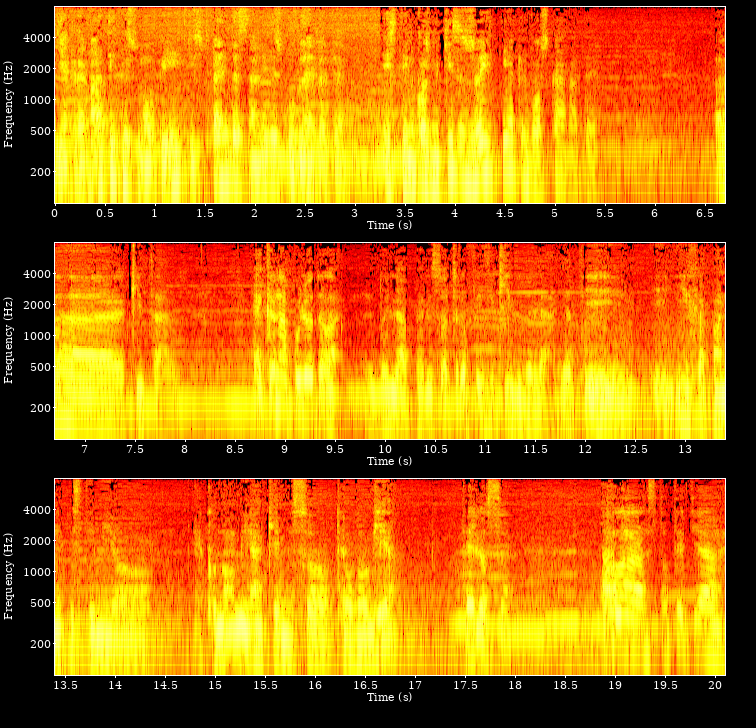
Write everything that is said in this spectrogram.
Για κρεβάτι χρησιμοποιεί τις πέντε σανίδες που βλέπετε. Στην κοσμική σας ζωή τι ακριβώς κάνατε; Ε, κοίτα, έκανα πολύ δουλειά, περισσότερο φυσική δουλειά, γιατί είχα πανεπιστήμιο οικονομία και μισό θεολογία, τέλειωσα. Αλλά στα τέτοια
